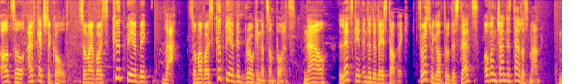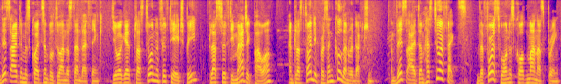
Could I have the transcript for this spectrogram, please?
Also, I've catched a cold, so my voice could be a bit blah. So my voice could be a bit broken at some points. Now, let's get into today's topic. First we go through the stats of Enchanted Talisman. This item is quite simple to understand I think. You will get plus 250 HP, plus 50 magic power, and plus 20% cooldown reduction. This item has two effects. The first one is called Mana Spring.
